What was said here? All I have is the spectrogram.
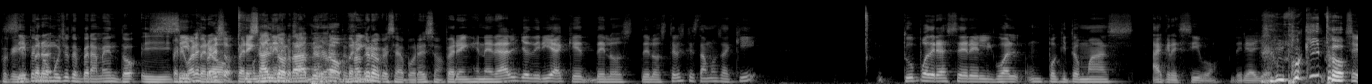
porque Sí, yo tengo pero- mucho temperamento y, Pero igual es por eso, pero en salto general- rápido. no, No, no, pero en- creo que sea por eso. Pero en general, yo diría que de los, de los tres que estamos aquí, tú podrías ser el igual un poquito más agresivo, diría yo. un poquito. Sí,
